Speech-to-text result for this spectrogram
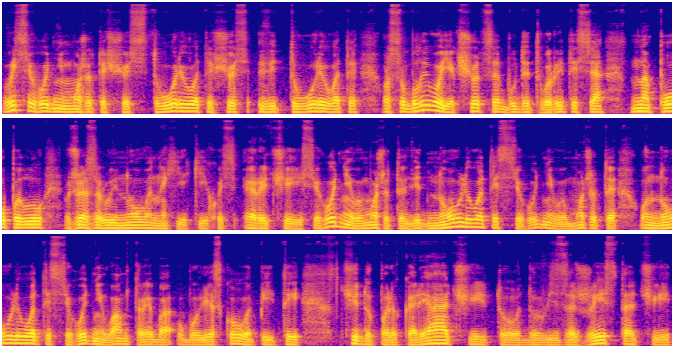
Ви сьогодні можете щось створювати, щось відтворювати, особливо якщо це буде творитися на попелу вже зруйнованих якихось речей. Сьогодні ви можете відновлюватись, сьогодні ви можете оновлюватись. Сьогодні вам треба обов'язково піти чи до перукаря, чи то до візажиста, чи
